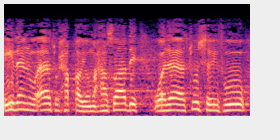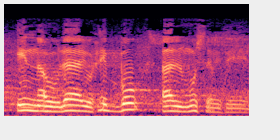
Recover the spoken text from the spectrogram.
إذا وآتوا حقه يوم حصاده ولا تسرفوا إنه لا يحب المسرفين.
